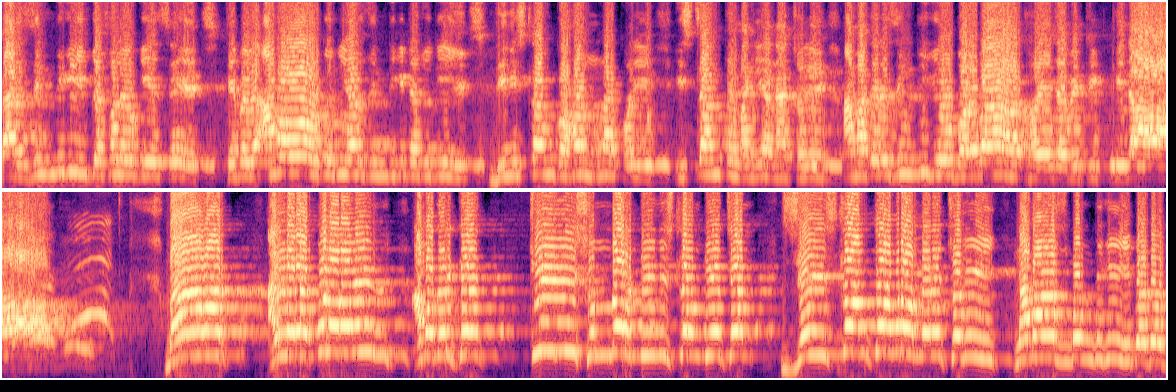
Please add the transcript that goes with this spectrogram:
তার জিন্দগি বেফলেও গিয়েছে। সেভাবে আমার দুনিয়ার জিন্দগিটা যদি দিন ইসলাম গ্রহণ না করি, ইসলামকে মানিয়া না চলে, আমাদের জিন্দগিও বরবাদ হয়ে যাবে, ঠিক কিনা? আল্লাহ আমাদেরকে কি সুন্দর দিন ইসলাম দিয়েছেন। যে ইসলামকে আমরা মেনে চলি, নামাজ বন্দিগি, ইবাদত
